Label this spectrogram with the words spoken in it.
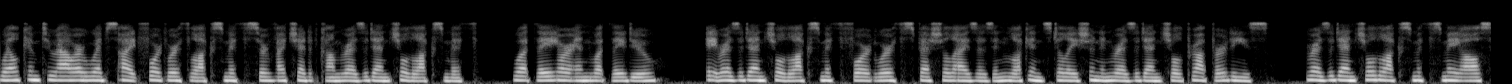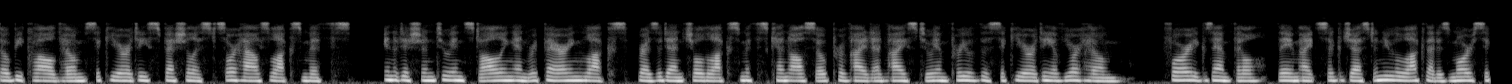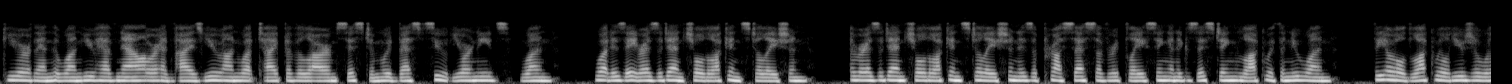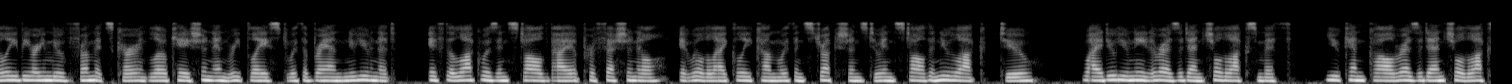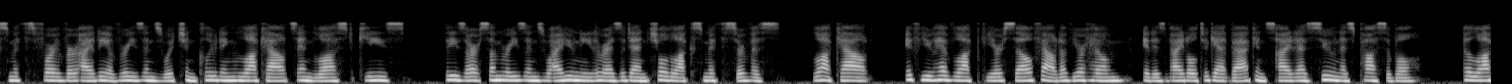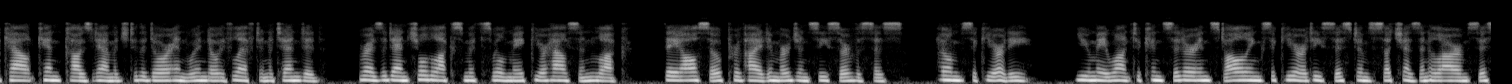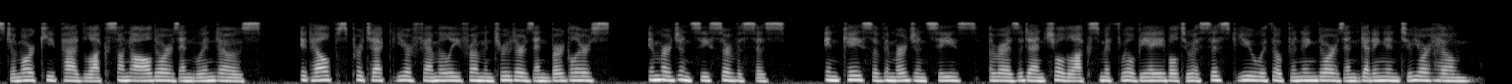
Welcome to our website Fort Worth Locksmith Service.com Residential Locksmith. What they are and what they do. A residential locksmith Fort Worth specializes in lock installation in residential properties. Residential locksmiths may also be called home security specialists or house locksmiths. In addition to installing and repairing locks, residential locksmiths can also provide advice to improve the security of your home. For example, they might suggest a new lock that is more secure than the one you have now or advise you on what type of alarm system would best suit your needs. 1. What is a residential lock installation? A residential lock installation is a process of replacing an existing lock with a new one. The old lock will usually be removed from its current location and replaced with a brand new unit. If the lock was installed by a professional, it will likely come with instructions to install the new lock. 2. Why do you need a residential locksmith? You can call residential locksmiths for a variety of reasons, which including lockouts and lost keys. These are some reasons why you need a residential locksmith service. Lockout. If you have locked yourself out of your home, it is vital to get back inside as soon as possible. A lockout can cause damage to the door and window if left unattended. Residential locksmiths will make your house unlock. They also provide emergency services. Home security. You may want to consider installing security systems such as an alarm system or keypad locks on all doors and windows. It helps protect your family from intruders and burglars. Emergency services. In case of emergencies, a residential locksmith will be able to assist you with opening doors and getting into your home.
